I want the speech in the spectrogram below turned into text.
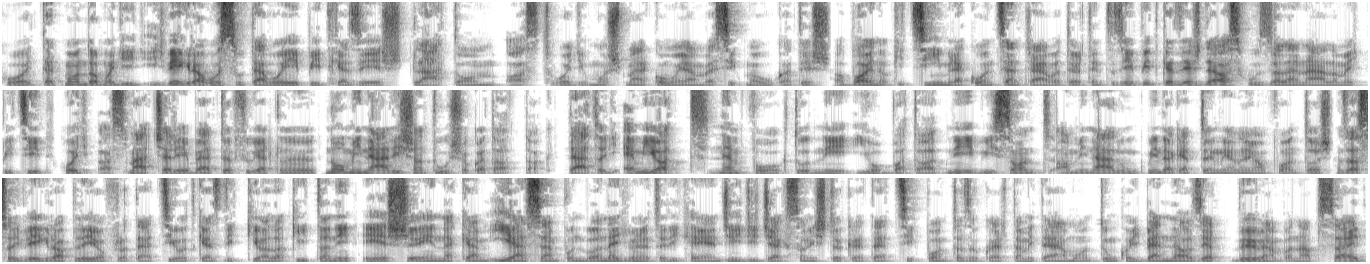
hogy, tehát mondom, hogy így, így végre a hosszú távú építkezést látom azt, hogy most már komolyan veszik magukat, és a bajnoki címre koncentrálva történt az építkezés, de az húzza le nálam egy picit, hogy azt már cserébe ettől függetlenül nominálisan túl sokat adtak. Tehát, hogy emiatt nem fogok tudni jobbat adni, viszont ami nálunk mind a kettőnknél nagyon fontos, az az, hogy végre a playoff rotációt kezdik kialakítani, és én nekem ilyen szempontból a 45. helyen Gigi Jackson is tökre tetszik, pont azokért, amit elmondtunk, hogy benne azért bő bőven van upside,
